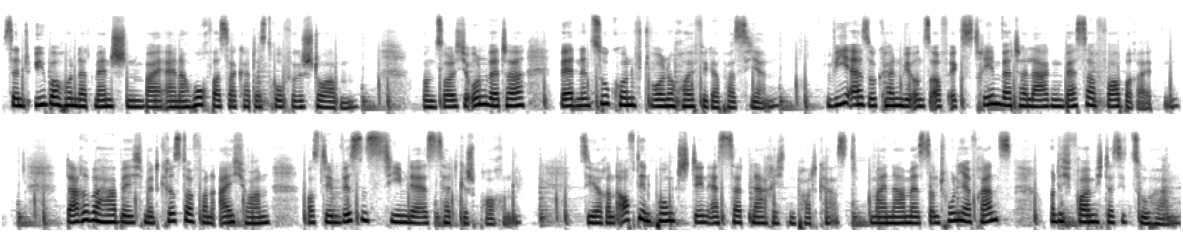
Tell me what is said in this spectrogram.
sind über 100 Menschen bei einer Hochwasserkatastrophe gestorben. Und solche Unwetter werden in Zukunft wohl noch häufiger passieren. Wie also können wir uns auf Extremwetterlagen besser vorbereiten? Darüber habe ich mit Christoph von Eichhorn aus dem Wissensteam der SZ gesprochen. Sie hören auf den Punkt den SZ Nachrichten Podcast. Mein Name ist Antonia Franz und ich freue mich, dass Sie zuhören.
